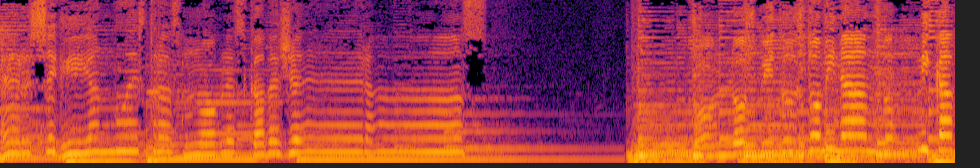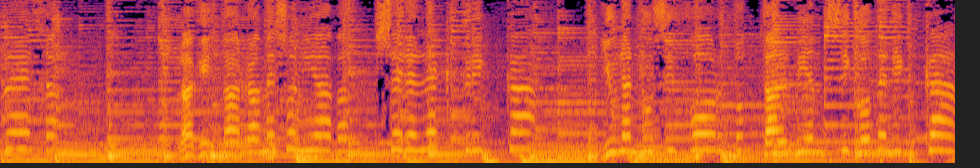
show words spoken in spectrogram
perseguían nuestras nobles cabelleras. Con los Beatles dominando mi cabeza, la guitarra me soñaba ser eléctrica y una Nucifor total bien psicodélica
